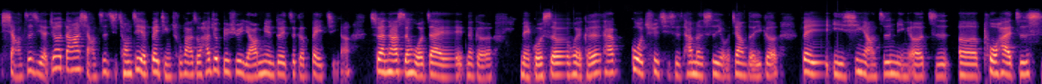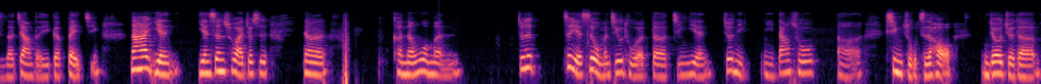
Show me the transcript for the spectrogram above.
想自己的，就是当他想自己从自己的背景出发之后，他就必须也要面对这个背景啊。虽然他生活在那个美国社会，可是他过去其实他们是有这样的一个被以信仰之名而之呃迫害之时的这样的一个背景。那它延延伸出来就是，呃，可能我们就是这也是我们基督徒的经验，就是你你当初呃信主之后，你就觉得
